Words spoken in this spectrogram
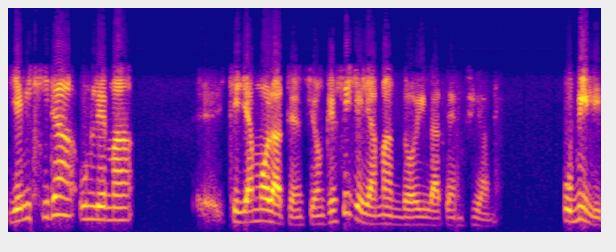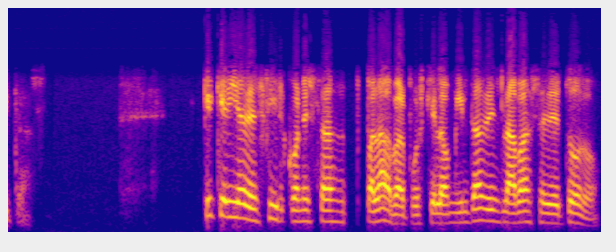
y elegirá un lema eh, que llamó la atención, que sigue llamando hoy la atención, humilitas. ¿Qué quería decir con esta palabra? Pues que la humildad es la base de todo.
